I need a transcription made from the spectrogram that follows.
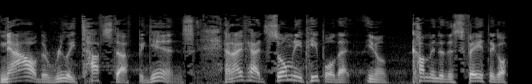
Now the really tough stuff begins. And I've had so many people that, you know, come into this faith, they go,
